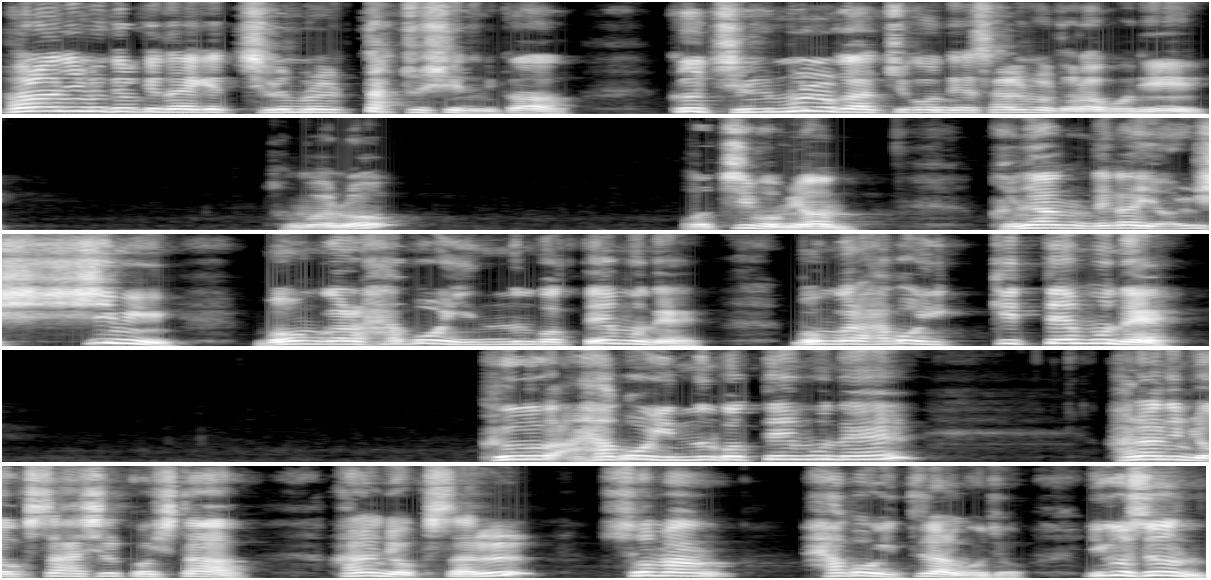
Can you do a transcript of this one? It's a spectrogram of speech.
하나님이 그렇게 나에게 질문을 딱 주시니까 그 질문을 가지고 내 삶을 돌아보니 정말로 어찌 보면 그냥 내가 열심히 뭔가를 하고 있는 것 때문에 뭔가를 하고 있기 때문에 그 하고 있는 것 때문에 하나님 역사하실 것이다 하는 역사를 소망하고 있더라는 거죠. 이것은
